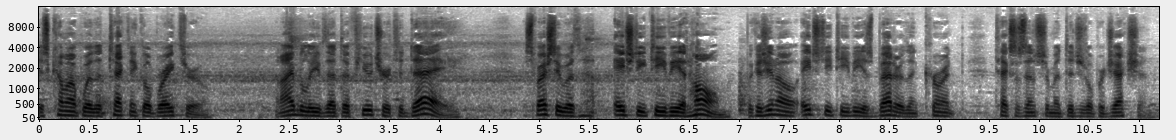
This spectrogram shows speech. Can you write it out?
is come up with a technical breakthrough. And I believe that the future today, especially with HDTV at home, because you know HDTV is better than current Texas Instrument digital projection.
